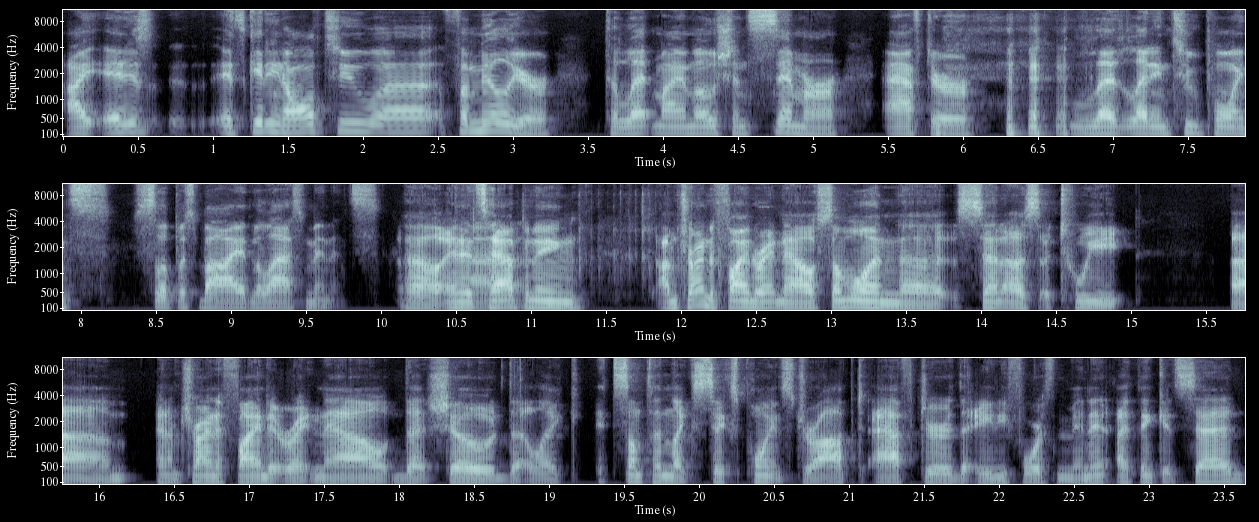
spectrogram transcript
I it is it's getting all too uh, familiar to let my emotions simmer after let, letting two points slip us by in the last minutes. Oh, and it's Uh, happening. I'm trying to find right now. Someone uh, sent us a tweet, um, and I'm trying to find it right now that showed that like it's something like six points dropped after the 84th minute. I think it said,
